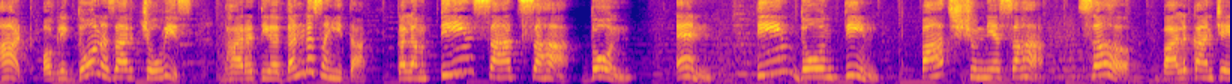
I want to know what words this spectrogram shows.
आठ ऑब्लिक दोन हजार चोवीस भारतीय दंड संहिता कलम तीन सात सहा दोन एन तीन दोन तीन पाच शून्य सहा सह बालकांचे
